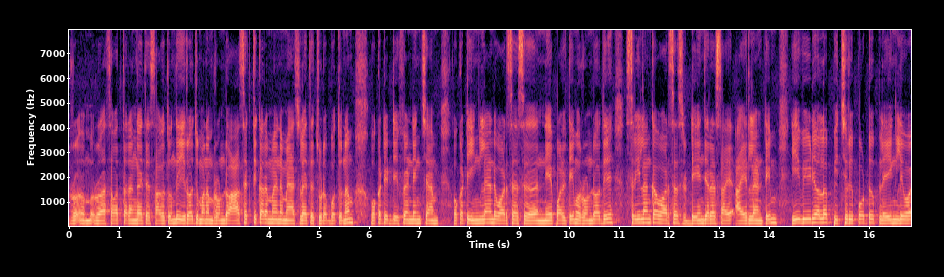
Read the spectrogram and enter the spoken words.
రసవత్తరంగా అయితే సాగుతుంది. ఈరోజు మనం రెండు ఆసక్తికరమైన మ్యాచ్లు అయితే చూడబోతున్నాం. ఒకటి డిఫెండింగ్ ఛాంప్ ఒకటి ఇంగ్లాండ్ వర్సెస్ నేపాల్ టీం. రెండోది శ్రీలంక వర్సెస్ డేంజరస్ ఐ- ఐర్లాండ్ టీం. ఈ వీడియోలో పిచ్ రిపోర్టు ప్లేయింగ్ లివ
